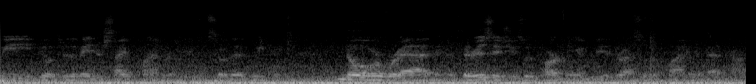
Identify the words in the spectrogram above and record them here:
we go through the major site plan review so that we can know where we're at, and if there is issues with parking, it would be addressed with the planning at that time.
